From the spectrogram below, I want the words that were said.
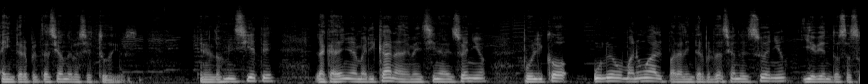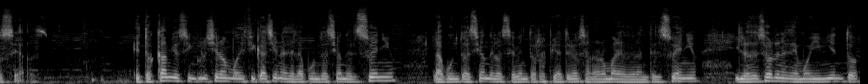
e interpretación de los estudios. En el 2007, la Academia Americana de Medicina del Sueño publicó un nuevo manual para la interpretación del sueño y eventos asociados. Estos cambios incluyeron modificaciones de la puntuación del sueño, la puntuación de los eventos respiratorios anormales durante el sueño y los desórdenes de movimiento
